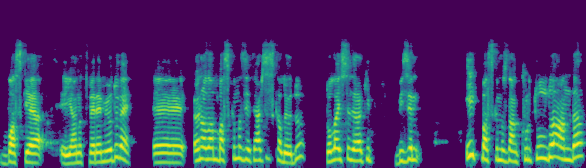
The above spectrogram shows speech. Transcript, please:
baskıya e, yanıt veremiyordu ve e, ön alan baskımız yetersiz kalıyordu. Dolayısıyla rakip bizim ilk baskımızdan kurtulduğu anda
